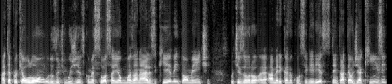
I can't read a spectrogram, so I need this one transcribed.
até porque ao longo dos últimos dias começou a sair algumas análises que eventualmente o Tesouro é, americano conseguiria sustentar até o dia 15,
